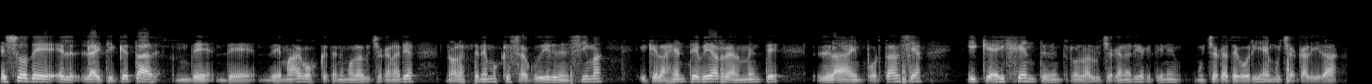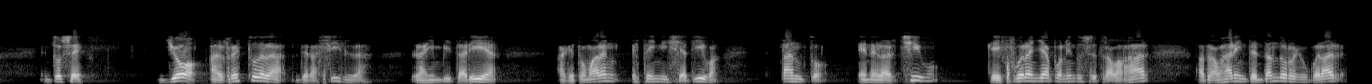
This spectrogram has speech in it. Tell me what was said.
eso de la etiqueta de, de, de, magos que tenemos en la lucha canaria, nos las tenemos que sacudir de encima y que la gente vea realmente la importancia y que hay gente dentro de la lucha canaria que tiene mucha categoría y mucha calidad. Entonces, yo al resto de, la, de las islas las invitaría a que tomaran esta iniciativa, tanto en el archivo, que fueran ya poniéndose a trabajar, a trabajar intentando recuperar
